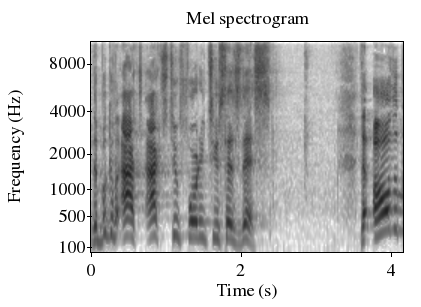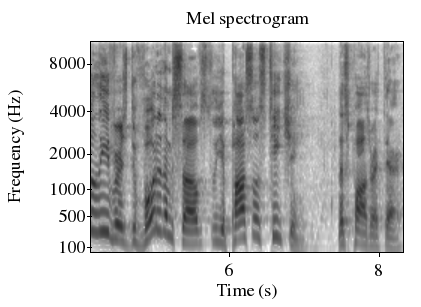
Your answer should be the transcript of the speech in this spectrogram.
The book of Acts, Acts 2:42 says this: that all the believers devoted themselves to the apostles' teaching. Let's pause right there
